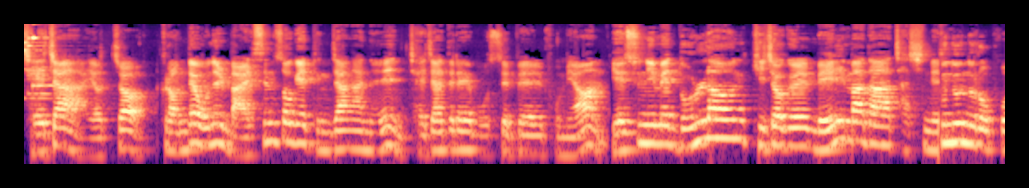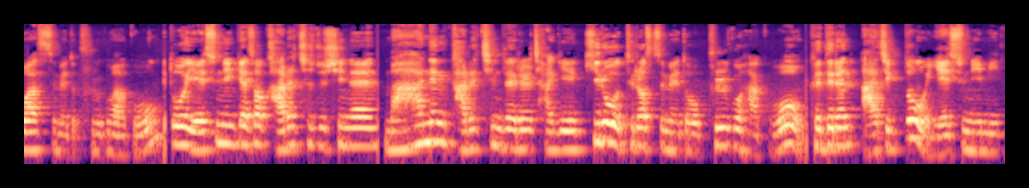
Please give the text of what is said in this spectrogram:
제자였죠. 그런데 오늘 말씀 속에 등장하는 제자들의 모습을 보면 예수님의 놀라운 기적을 매일마다 자신의 두 눈으로 보았음에도 불구하고 또 예수님께서 가르쳐 주시는 많은 가르침들을 자기의 귀로 들었음에도 불구하고 그들은 아직도 예수님이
